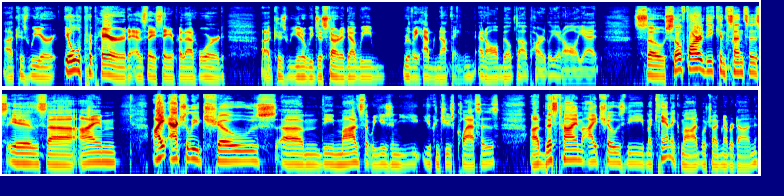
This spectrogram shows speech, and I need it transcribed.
because uh, we are ill prepared, as they say, for that horde. Because uh, you know we just started, we really have nothing at all built up, hardly at all yet. So so far the consensus is uh, I'm I actually chose um, the mods that we're using. You, you can choose classes. Uh, this time I chose the mechanic mod, which I've never done.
